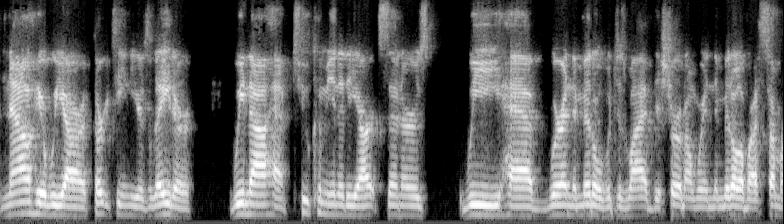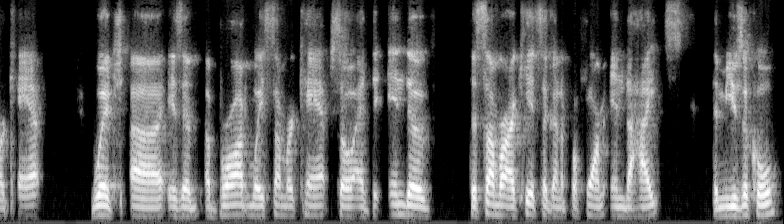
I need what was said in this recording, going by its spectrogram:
now here we are 13 years later. We now have two community art centers. We have we're in the middle which is why i have this shirt on. We're in the middle of our summer camp which uh, is a, a, broadway summer camp so at the end of the summer our kids are going to perform in the heights the musical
